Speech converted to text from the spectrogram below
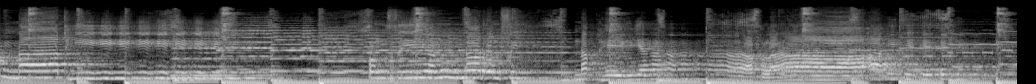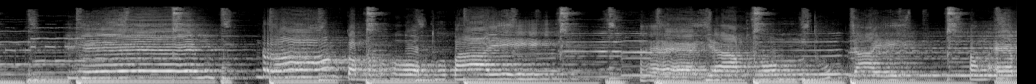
มนาทีส่งเสียงนรงสินับเพลงยากลายเพลงร้องกล่มโรคทั่วไป แต่ยามผมทุกใจ ต้องแอบ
